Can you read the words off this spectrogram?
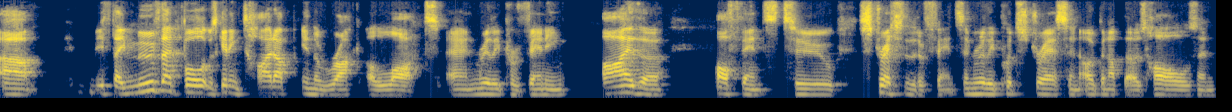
uh, if they move that ball, it was getting tied up in the ruck a lot and really preventing either offense to stretch the defense and really put stress and open up those holes and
